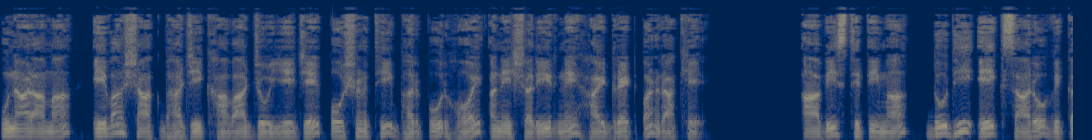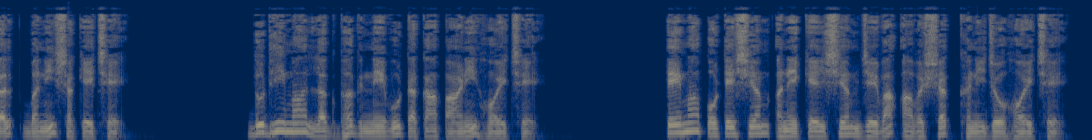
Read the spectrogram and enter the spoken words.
ઉનાળામાં એવા શાકભાજી ખાવા જોઈએ જે પોષણથી ભરપૂર હોય અને શરીરને હાઇડ્રેટ પણ રાખે. આવી સ્થિતિમાં દૂધી એક સારો વિકલ્પ બની શકે છે. દૂધીમાં લગભગ નેવું ટકા પાણી હોય છે. તેમાં પોટેશિયમ અને કેલ્શિયમ જેવા આવશ્યક ખનિજો હોય છે.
